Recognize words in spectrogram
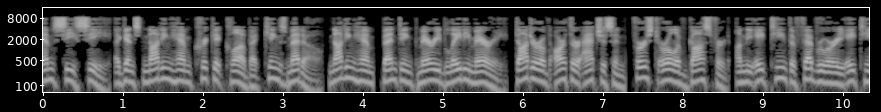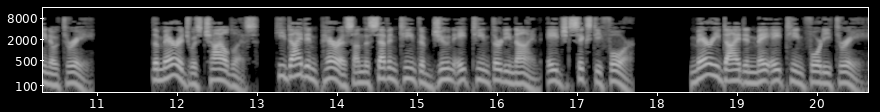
(MCC) against Nottingham Cricket Club at Kings Meadow. Nottingham, Bentinck married Lady Mary, daughter of Arthur Acheson, 1st Earl of Gosford, on the 18th of February 1803. The marriage was childless. He died in Paris on the 17th of June 1839, aged 64. Mary died in May 1843.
